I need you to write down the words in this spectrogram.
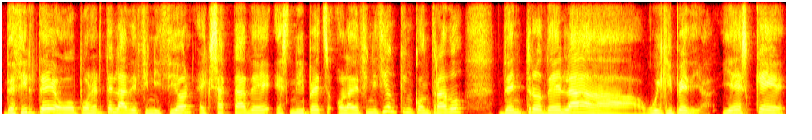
decirte o ponerte la definición exacta de snippets o la definición que he encontrado dentro de la Wikipedia. Y es que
